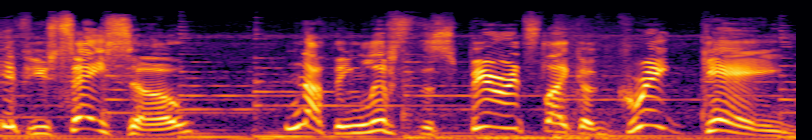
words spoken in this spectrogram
If you say so. Nothing lifts the spirits like a great game.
